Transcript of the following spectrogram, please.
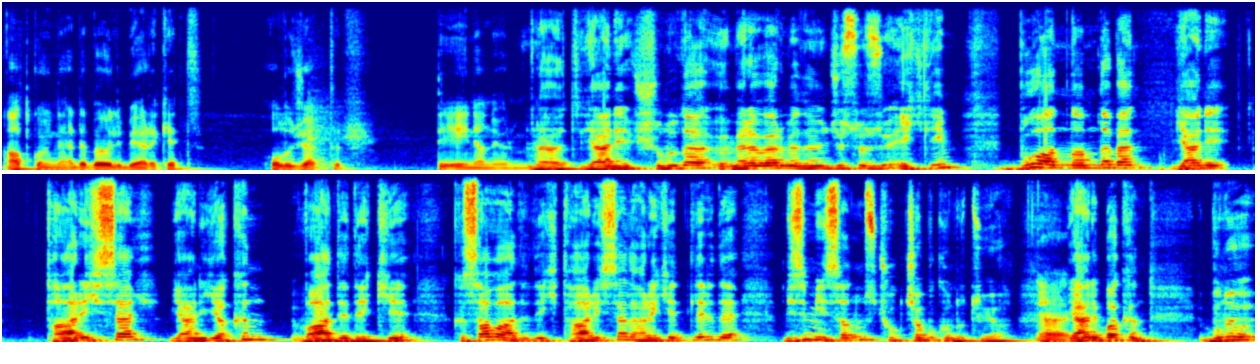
altcoin'lerde böyle bir hareket olacaktır diye inanıyorum. Evet yani şunu da Ömer'e vermeden önce sözü ekleyeyim. Bu anlamda ben yani tarihsel yani yakın vadedeki kısa vadedeki tarihsel hareketleri de bizim insanımız çok çabuk unutuyor. Evet. Yani bakın bunu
